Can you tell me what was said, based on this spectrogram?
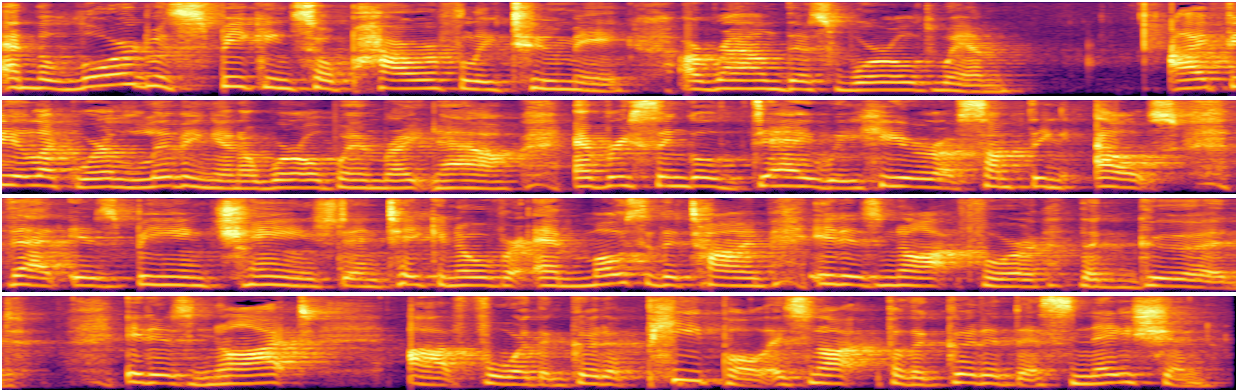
And the Lord was speaking so powerfully to me around this whirlwind. I feel like we're living in a whirlwind right now. Every single day we hear of something else that is being changed and taken over. And most of the time, it is not for the good. It is not uh, for the good of people, it's not for the good of this nation.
